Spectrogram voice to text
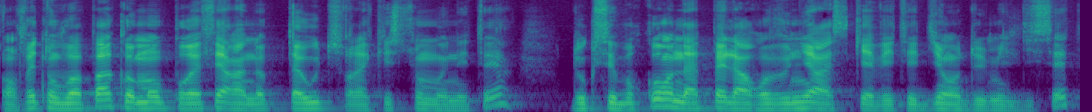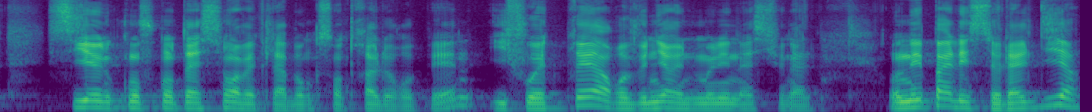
En fait, on ne voit pas comment on pourrait faire un opt-out sur la question monétaire. Donc c'est pourquoi on appelle à revenir à ce qui avait été dit en 2017. S'il y a une confrontation avec la Banque Centrale Européenne, il faut être prêt à revenir à une monnaie nationale. On n'est pas les seuls à le dire.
